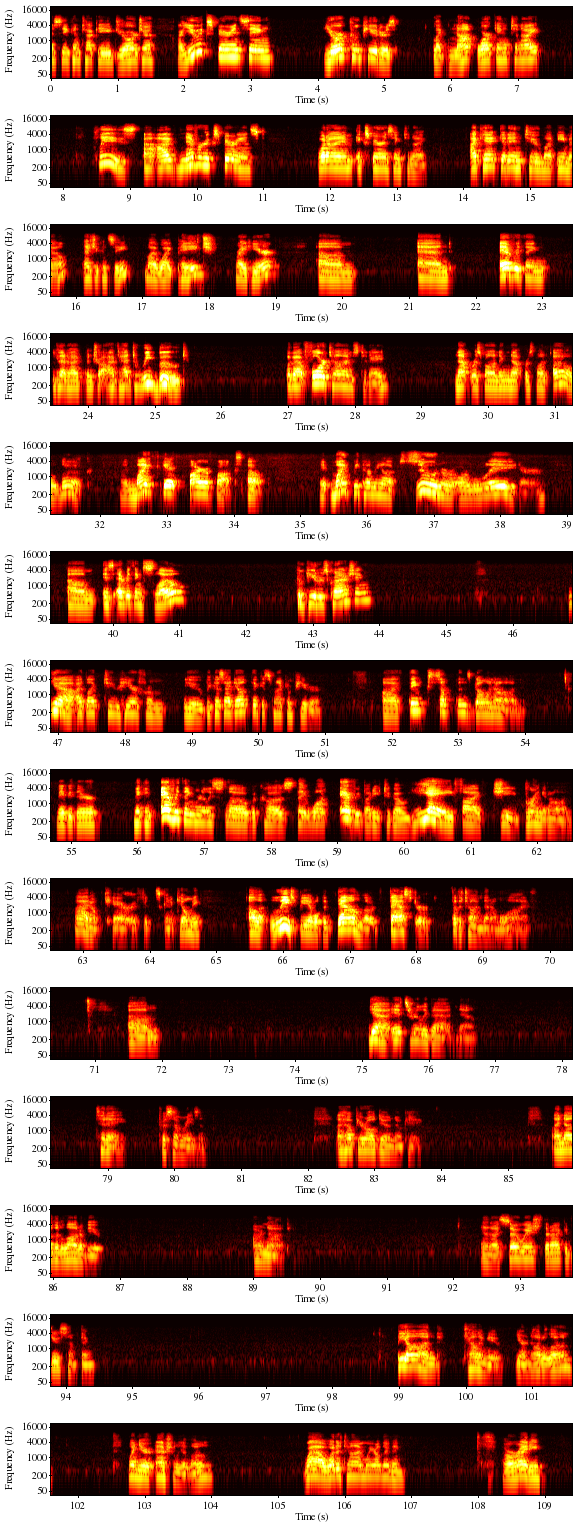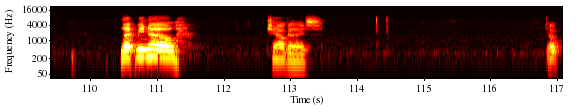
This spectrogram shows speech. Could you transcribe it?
Tennessee, Kentucky, Georgia, are you experiencing your computers like not working tonight? Please, uh, I've never experienced what I'm experiencing tonight. I can't get into my email, as you can see, my white page right here. Um, and everything that I've been trying, I've had to reboot about four times today not responding, not responding. Oh, look, I might get Firefox up. It might be coming up sooner or later. Um, is everything slow? Computers crashing? Yeah, I'd like to hear from you because I don't think it's my computer. I think something's going on. Maybe they're making everything really slow because they want everybody to go, yay, 5G, bring it on. I don't care if it's going to kill me. I'll at least be able to download faster for the time that I'm alive. Um, yeah, it's really bad now. Today, for some reason. I hope you're all doing okay. I know that a lot of you are not. And I so wish that I could do something beyond telling you you're not alone when you're actually alone. Wow, what a time we are living. Alrighty. Let me know. Ciao, guys. Oh,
